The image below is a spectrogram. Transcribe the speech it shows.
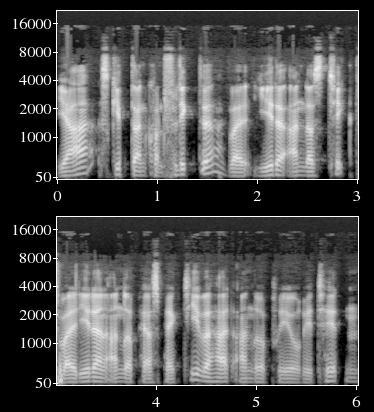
ja, es gibt dann Konflikte, weil jeder anders tickt, weil jeder eine andere Perspektive hat, andere Prioritäten.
